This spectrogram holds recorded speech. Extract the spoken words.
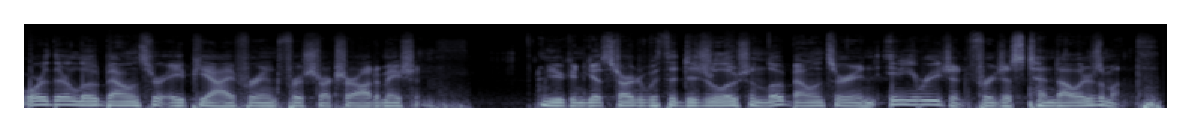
or their load balancer API for infrastructure automation. You can get started with the DigitalOcean load balancer in any region for just $10 a month.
